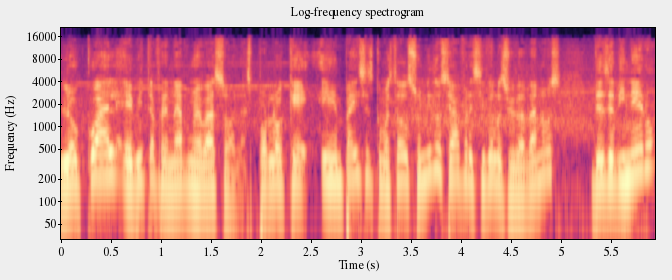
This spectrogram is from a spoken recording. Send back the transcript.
lo cual evita frenar nuevas olas, por lo que en países como Estados Unidos se ha ofrecido a los ciudadanos desde dinero,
